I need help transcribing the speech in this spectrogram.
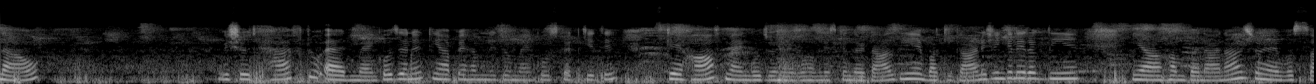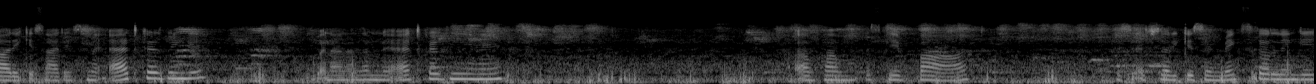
Now we should have to add mangoes in it यहाँ पे हमने जो मैंगोज कट किए थे उसके हाफ़ मैंगो जो है वो हमने इसके अंदर डाल दिए हैं, बाकी गार्निशिंग के लिए रख दिए हैं। यहाँ हम बनाना जो है वो सारे के सारे इसमें ऐड कर देंगे। बनाना हमने ऐड कर दिए हैं। अब हम इसके बाद इसे अच्छी तरीके से मिक्स कर लेंगे।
